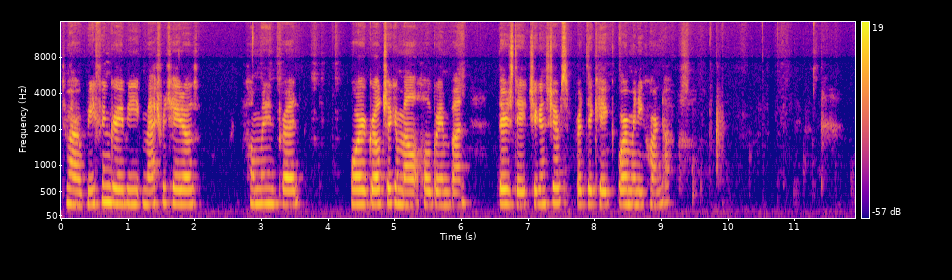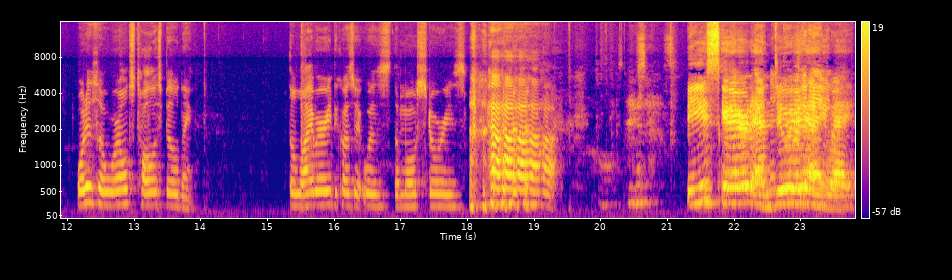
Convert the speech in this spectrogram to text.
Tomorrow, beef and gravy, mashed potatoes, homemade bread, or grilled chicken melt whole grain bun. Thursday, chicken strips, birthday cake, or mini corn dogs. What is the world's tallest building? The library because it was the most stories. ha ha ha ha ha. Be scared and do it anyway.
